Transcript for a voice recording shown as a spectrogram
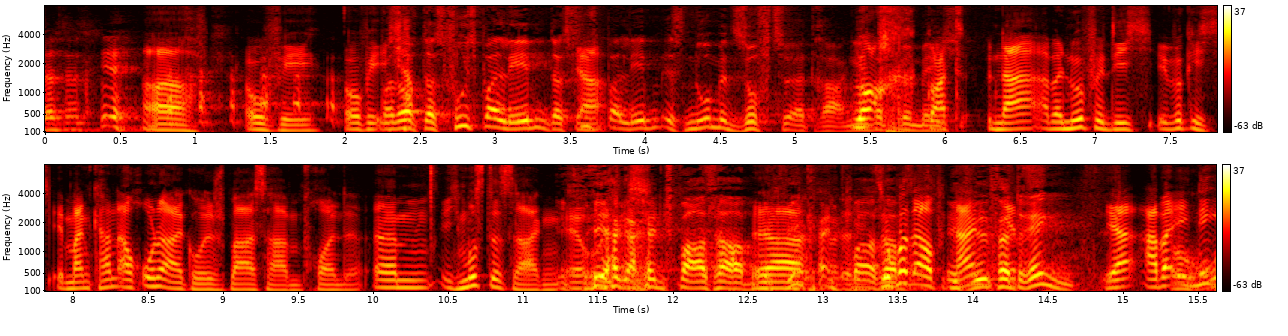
Das ist Ah, oh weh, oh weh. Pass Ich auf, hab, das Fußballleben, das Ja. Fußballleben ist nur mit Suft zu ertragen. Ach. Gott, na, aber nur für dich, wirklich. Man kann auch ohne Alkohol Spaß haben, Freunde. Ähm, ich muss das sagen. Ich will ja gar keinen Spaß haben. Ja. Ich will keinen Spaß so, haben. pass auf. Ich Nein, will verdrängen. Jetzt, ja, aber nee,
